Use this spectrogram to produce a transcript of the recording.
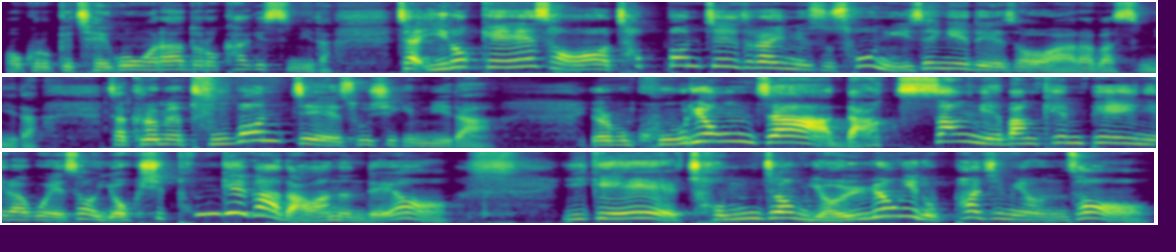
어, 그렇게 제공을 하도록 하겠습니다. 자, 이렇게 해서 첫 번째 드라이 뉴스 손위생에 대해서 알아봤습니다. 자, 그러면 두 번째 소식입니다. 여러분 고령자 낙상 예방 캠페인이라고 해서 역시 통계가 나왔는데요. 이게 점점 연령이 높아지면서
